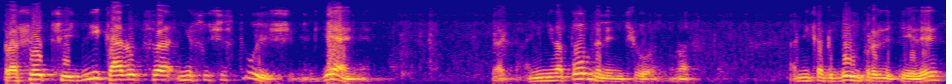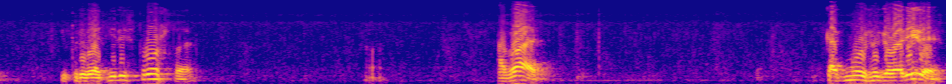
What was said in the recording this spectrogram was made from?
прошедшие дни кажутся несуществующими. Где они? Как? Они не наполнили ничего у нас. Они как дым пролетели и превратились в прошлое. Аваль, как мы уже говорили,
